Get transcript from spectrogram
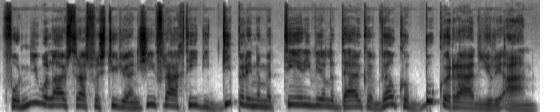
Voor nieuwe luisteraars van Studio Energie vraagt hij... die dieper in de materie willen duiken... welke boeken raden jullie aan?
